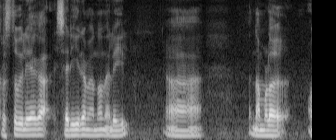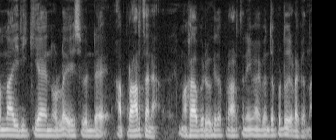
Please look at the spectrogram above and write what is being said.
ക്രിസ്തുവിലേക ശരീരം എന്ന നിലയിൽ നമ്മൾ ഒന്നായിരിക്കുക എന്നുള്ള യേശുവിന്റെ ആ പ്രാർത്ഥന മഹാപുരോഹിത പ്രാർത്ഥനയുമായി ബന്ധപ്പെട്ട് കിടക്കുന്ന.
